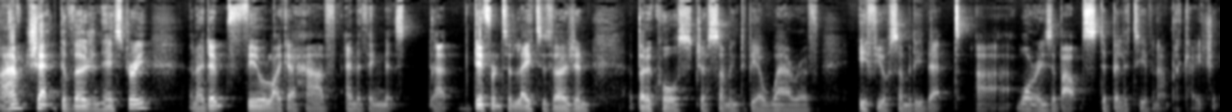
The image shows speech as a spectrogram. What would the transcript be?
I have checked the version history and I don't feel like I have anything that's uh, different to the latest version, but of course, just something to be aware of if you're somebody that uh, worries about stability of an application.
